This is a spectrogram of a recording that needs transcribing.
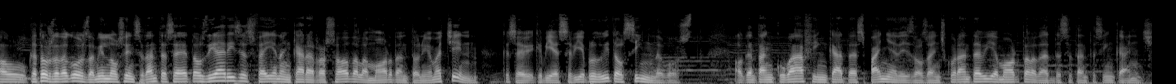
el 14 d'agost de 1977, els diaris es feien encara ressò de la mort d'Antonio Machín, que s'havia produït el 5 d'agost. El cantant cubà, fincat a Espanya des dels anys 40, havia mort a l'edat de 75 anys.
